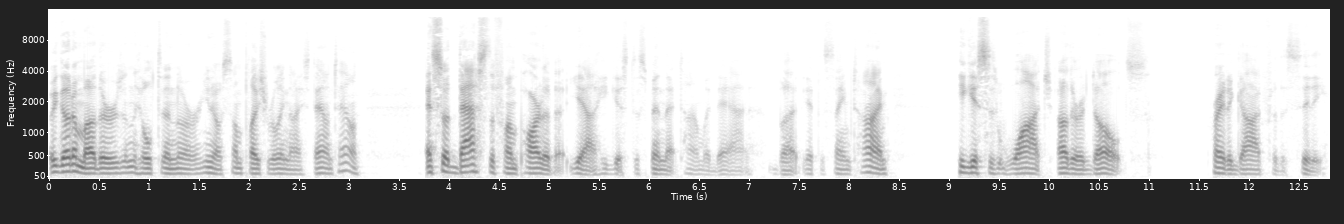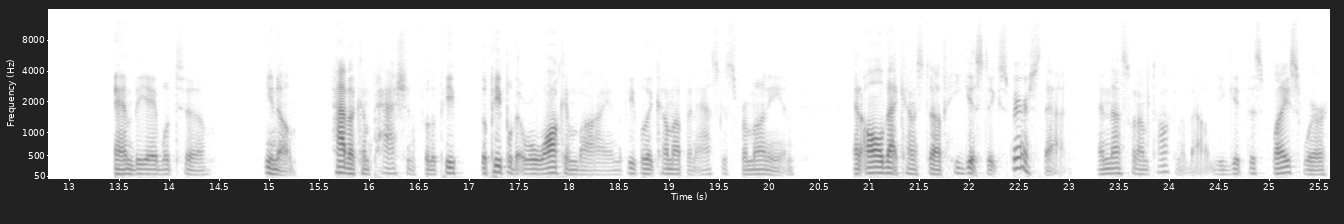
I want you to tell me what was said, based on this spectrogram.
We go to Mother's in the Hilton or, you know, someplace really nice downtown. And so that's the fun part of it. Yeah, he gets to spend that time with dad. But at the same time, he gets to watch other adults pray to God for the city and be able to, you know, have a compassion for the people the people that we're walking by and the people that come up and ask us for money and and all that kind of stuff. He gets to experience that. And that's what I'm talking about. You get this place where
